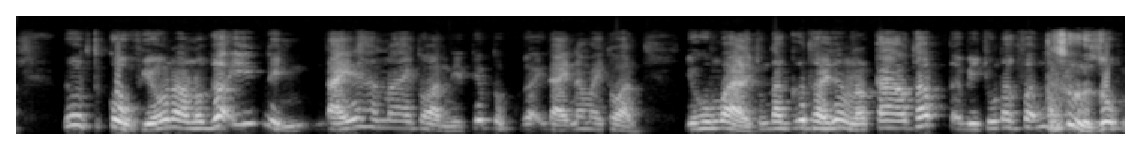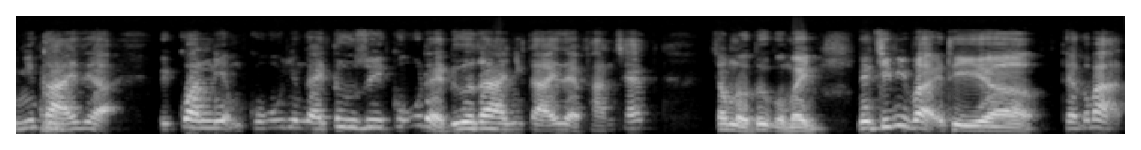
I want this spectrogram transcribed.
Cổ phiếu nào nó gãy đỉnh đáy 22 tuần thì tiếp tục gãy đáy 52 tuần. Chứ không phải là chúng ta cứ thấy rằng nó cao thấp tại vì chúng ta vẫn sử dụng những cái gì ạ? Cái quan niệm cũ những cái tư duy cũ để đưa ra những cái để phán xét trong đầu tư của mình. Nên chính vì vậy thì uh, theo các bạn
